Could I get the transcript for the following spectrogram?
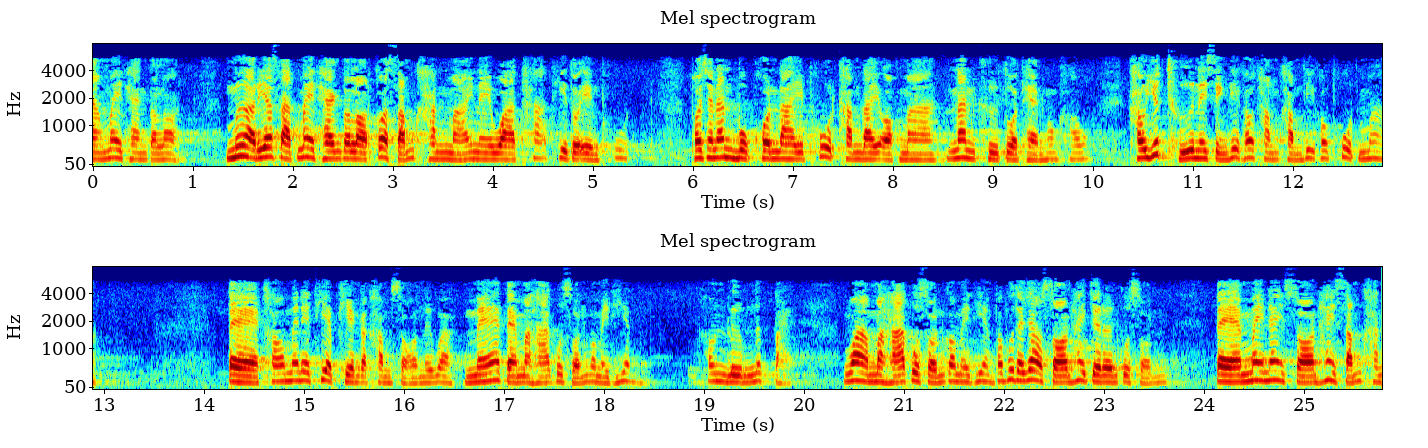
ยังไม่แทงตลอด เมื่ออริยสัจไม่แทงตลอดก็สำคัญหมายในวาทะที่ตัวเองพูด เพราะฉะนั้นบุคคลใดพูดคำใดออกมา นั่นคือตัวแทนของเขา เขายึดถือในสิ่งที่เขาทำคำที่เขาพูดมาก แต่เขาไม่ได้เทียบเคียงกับคำสอนเลยว่า แม้แต่มหากุศลก็ไม่เที่ยงเขาลืมนึกไป ว่ามหากุศลก็ไม่เที่ยง พระพุทธเจ้าสอนให้เจริญกุศล แต่ไม่ได้สอนให้สำคัญ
